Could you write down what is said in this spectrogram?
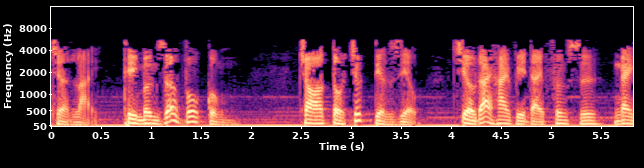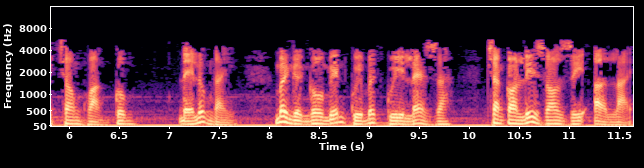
trở lại, Thì mừng rỡ vô cùng. Cho tổ chức tiệc rượu, Triều đại hai vị đại phương sư Ngay trong hoàng cung. Để lúc này, Mấy người ngô miễn quý bất quý lẽ ra, Chẳng còn lý do gì ở lại.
